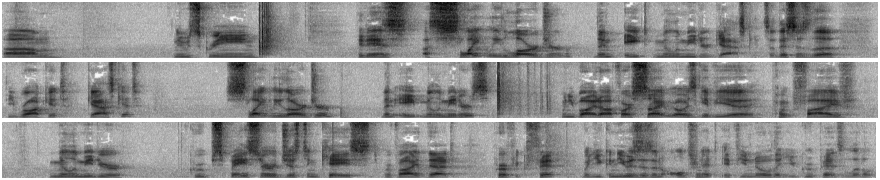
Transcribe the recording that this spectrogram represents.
Um, new screen, it is a slightly larger than 8 millimeter gasket. So this is the, the rocket gasket, slightly larger than 8 millimeters. When you buy it off our site, we always give you a 0.5 millimeter group spacer just in case to provide that perfect fit. But you can use as an alternate if you know that your group head's a little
